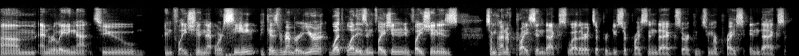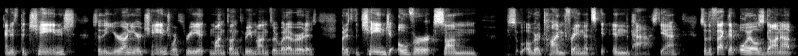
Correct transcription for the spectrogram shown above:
um, and relating that to inflation that we're seeing. Because remember you're what what is inflation? Inflation is some kind of price index whether it's a producer price index or a consumer price index and it's the change so the year on year change or three month on three month or whatever it is but it's the change over some over a time frame that's in the past yeah? So the fact that oil's gone up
